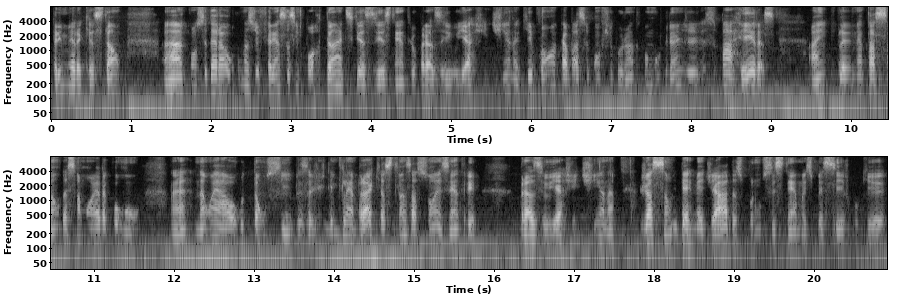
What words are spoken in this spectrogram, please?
primeira questão, uh, considerar algumas diferenças importantes que existem entre o Brasil e a Argentina, que vão acabar se configurando como grandes barreiras à implementação dessa moeda comum. Né? Não é algo tão simples. A gente tem que lembrar que as transações entre Brasil e Argentina já são intermediadas por um sistema específico que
